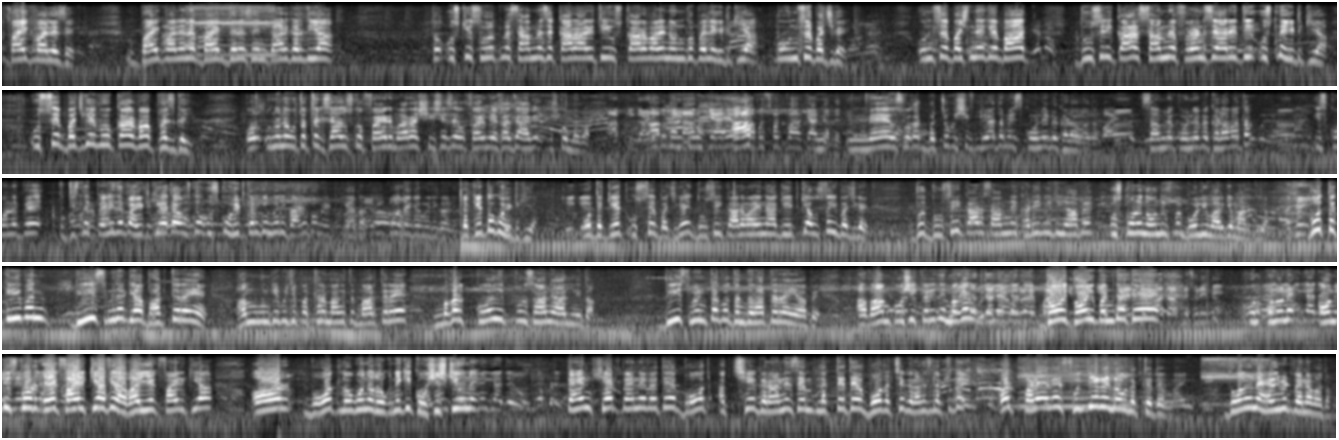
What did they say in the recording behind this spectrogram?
Bike वाले से। Bike वाले ने बाइक देने से इनकार कर दिया। तो उसकी सूरत में सामने से कार आ रही थी, उस कार वाले ने उनको पहले हिट किया। वो उनसे बच गए। उनसे बचने के बाद दूसरी कार सामने फ्रंट से आ रही थी, उसने हिट किया। उससे बच गए वो कार वहाँ फंस गई। और उन्होंने उतर तक साथ उसको फायर मारा शीशे से वो फायर मेरे ख्याल से आगे उसको लगा। आपकी गाड़ी का नाम क्या है? आप- आप उस वक्त क्या कर रहे थे? मैं उस वक्त बच्चों की शिफ्ट ले रहा था मैं इस कोने पे खड़ा हुआ था। सामने कोने पे खड़ा हुआ था। इस कोने पे तो जिसने पहली दफ़ा हिट किया था उसने उसको हिट करके मेरी गाड़ी को हिट किया था। वो देखे मेरी गाड़ी। डकेतों को हिट किया। वो डकेत उससे बच गए दूसरी कार वाले ने आगे हिट किया उससे ही बच गए। जो दूसरी कार सामने खड़ी हुई थी यहाँ पे उसको उन्होंने उस पर गोली मार के मार दिया। वो तकरीबन 20 मिनट यहाँ भागते रहे हैं। हम उनके पीछे पत्थर मांगते मारते रहे मगर कोई पुरसान हाल नहीं था। 20 मिनट तक वो धंधनाते रहे यहाँ पे। आवाम कोशिश करी थी मगर दो दो ही बंदे थे। उन, उन्होंने ऑन दी स्पॉट एक फायर किया फिर हवाई एक फायर किया और बहुत लोगों ने रोकने की कोशिश की उन्हें। पैंट शर्ट पहने हुए थे बहुत अच्छे घराने से लगते थे बहुत अच्छे घराने से लगते थे और पड़े हुए सुलझे हुए लोग लगते थे। वो। दोनों ने हेलमेट पहना हुआ था।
